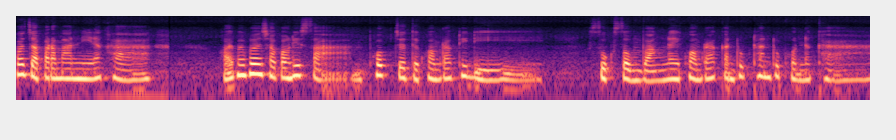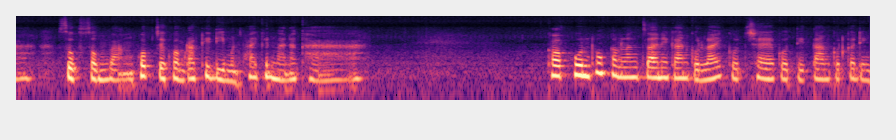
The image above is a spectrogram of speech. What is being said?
ก็จะประมาณนี้นะคะ ขอให้เพื่อนๆชาวกองที่ 3 พบเจอแต่ความรักที่ดี สุขสมหวังในความรักกันทุกท่านทุกคนนะคะ สุขสมหวังพบเจอความรักที่ดีเหมือนไพ่ขึ้นมานะคะ ขอบคุณทุกกำลังใจในการกดไลค์กดแชร์ กดติดตามกดกระดิ่ง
